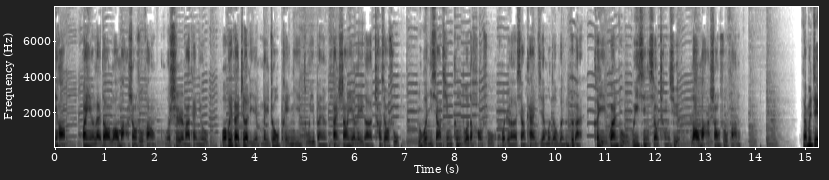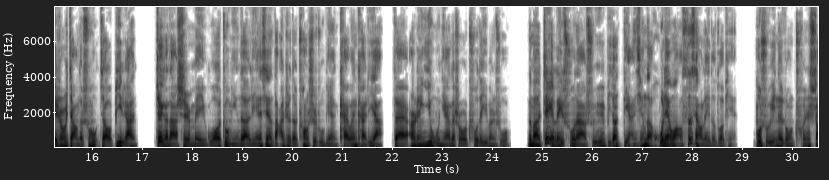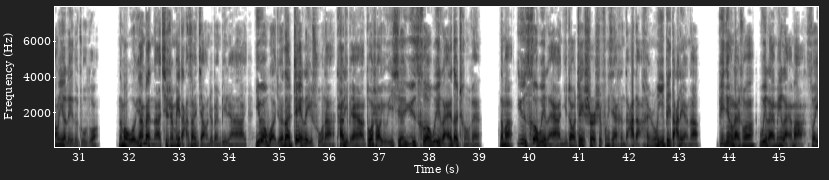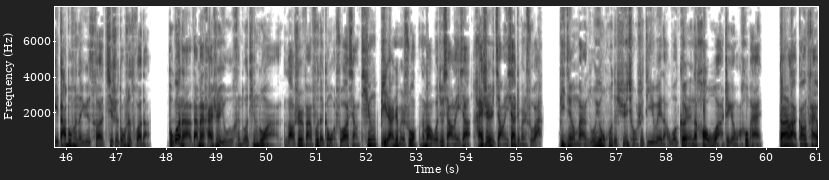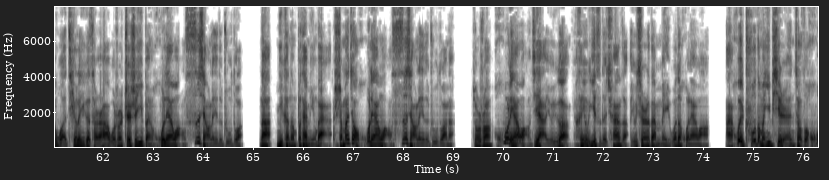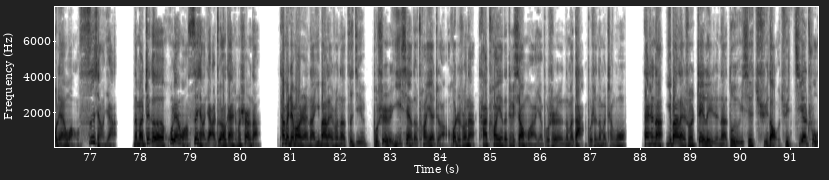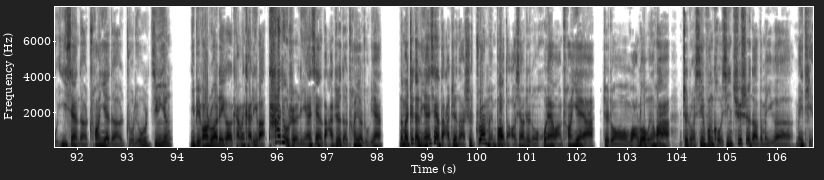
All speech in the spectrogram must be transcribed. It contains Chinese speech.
你好，欢迎来到老马商书房，我是马太牛，我会在这里每周陪你读一本泛商业类的畅销书。如果你想听更多的好书，或者想看节目的文字版，可以关注微信小程序“老马商书房”。咱们这周讲的书叫《必然》，这个呢是美国著名的《连线》杂志的创始主编凯文·凯利啊，在二零一五年的时候出的一本书。那么这一类书呢，属于比较典型的互联网思想类的作品。不属于那种纯商业类的著作。那么我原本呢，其实没打算讲这本《必然》啊，因为我觉得这类书呢，它里边啊多少有一些预测未来的成分。那么预测未来啊，你知道这事儿是风险很大的，很容易被打脸的。毕竟来说，未来没来嘛，所以大部分的预测其实都是错的。不过呢，咱们还是有很多听众啊，老是反复的跟我说想听《必然》这本书。那么我就想了一下，还是讲一下这本书吧。毕竟满足用户的需求是第一位的，我个人的好恶啊，这个往后排。当然了，刚才我提了一个词儿哈，我说这是一本互联网思想类的著作。那你可能不太明白，什么叫互联网思想类的著作呢？就是说，互联网界啊有一个很有意思的圈子，尤其是在美国的互联网，哎，会出这么一批人，叫做互联网思想家。那么这个互联网思想家主要干什么事儿呢？他们这帮人呢，一般来说呢，自己不是一线的创业者，或者说呢，他创业的这个项目啊，也不是那么大，不是那么成功。但是呢，一般来说，这类人呢，都有一些渠道去接触一线的创业的主流精英。你比方说这个凯文·凯利吧，他就是连线杂志的创业主编。那么这个连线杂志呢，是专门报道像这种互联网创业呀、这种网络文化、这种新风口、新趋势的这么一个媒体。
